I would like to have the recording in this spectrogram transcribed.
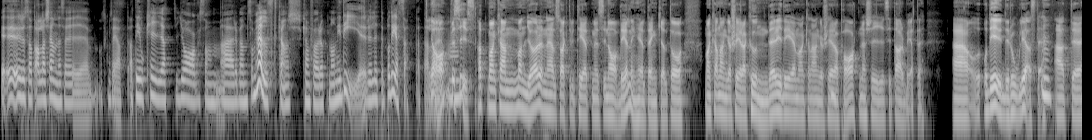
är det så att alla känner sig, vad ska man säga, att, att det är okej att jag som är vem som helst kanske kan föra upp någon idé? Är det lite på det sättet? Eller? Ja, mm. precis. Att man, kan, man gör en hälsoaktivitet med sin avdelning helt enkelt. Och man kan engagera kunder i det, man kan engagera mm. partners i sitt arbete. Uh, och, det är ju det roligaste, mm. att, uh,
